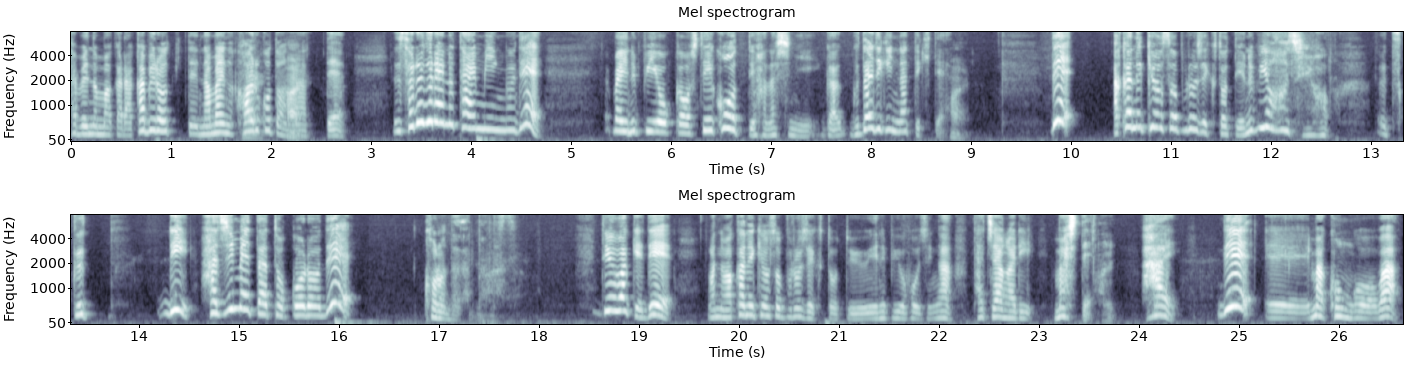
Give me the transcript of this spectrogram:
食べの間から赤ベロって名前が変わることになって、でそれぐらいのタイミングでやっぱ NPO 化をしていこうっていう話にが具体的になってきて。はい。で、あかね競争プロジェクトっていう NPO 法人を作り始めたところでコロナだったんですよ。というわけで、あの、あかね競争プロジェクトという NPO 法人が立ち上がりまして、はい。はい。で、えーまあ今後は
